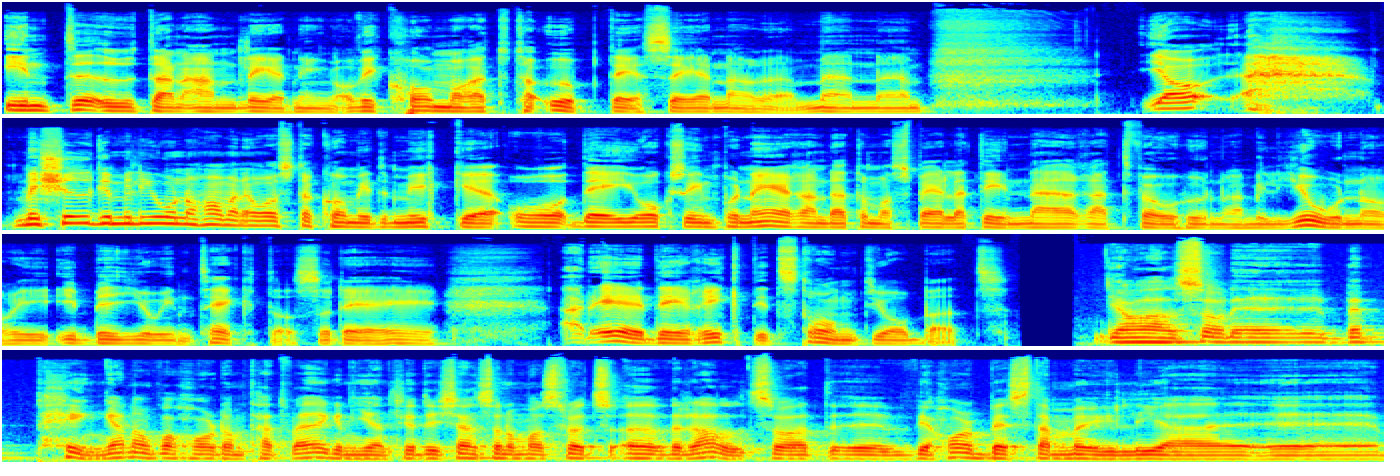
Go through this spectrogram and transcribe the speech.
Inte utan anledning och vi kommer att ta upp det senare men... Ehm, Ja, med 20 miljoner har man åstadkommit mycket och det är ju också imponerande att de har spelat in nära 200 miljoner i, i biointäkter så det är, ja, det är, det är riktigt strångt jobbat. Ja, alltså det, pengarna, vad har de tagit vägen egentligen? Det känns som de har strötts överallt så att eh, vi har bästa möjliga eh,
